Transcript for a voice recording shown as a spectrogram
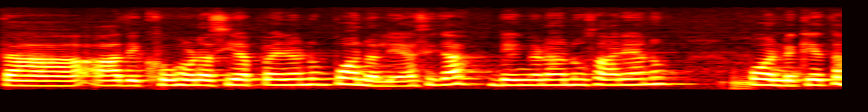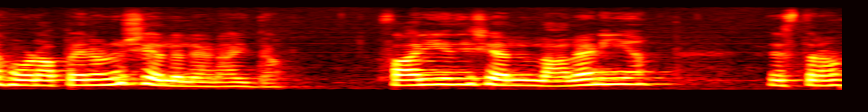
ਤਾਂ ਆ ਦੇਖੋ, ਹੁਣ ਅਸੀਂ ਆਪਾਂ ਇਹਨਾਂ ਨੂੰ ਭੁੰਨ ਲਿਆ ਸੀਗਾ, ਬੈਂਗਣਾਂ ਨੂੰ ਸਾਰਿਆਂ ਨੂੰ। ਭੁੰਨ ਕੇ ਤਾਂ ਹੁਣ ਆਪਾਂ ਇਹਨਾਂ ਨੂੰ ਛਿੱਲ ਲੈਣਾ ਇਦਾਂ ਸਾਰੀ ਇਹਦੀ ਛਿੱਲ ਲਾ ਲੈਣੀ ਆ, ਇਸ ਤਰ੍ਹਾਂ।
